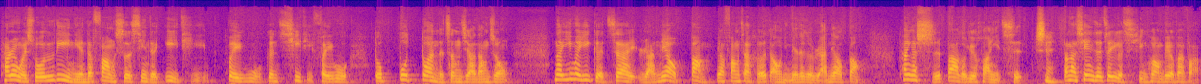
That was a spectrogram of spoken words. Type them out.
他认为说历年的放射性的液体废物跟气体废物都不断的增加当中。那因为一个在燃料棒要放在核岛里面那个燃料棒。它应该十八个月换一次，是。但他现在这个情况没有办法，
